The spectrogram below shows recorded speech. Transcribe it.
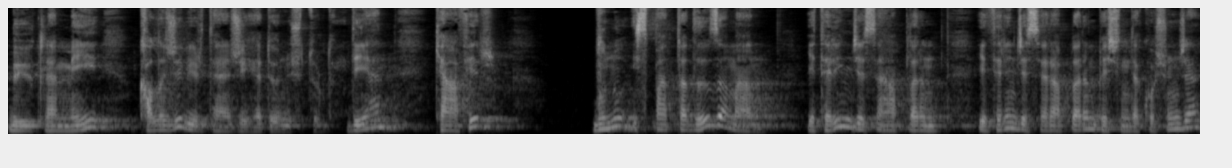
büyüklenmeyi kalıcı bir tercihe dönüştürdüm diyen kafir bunu ispatladığı zaman yeterince sehapların, yeterince serapların peşinde koşunca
